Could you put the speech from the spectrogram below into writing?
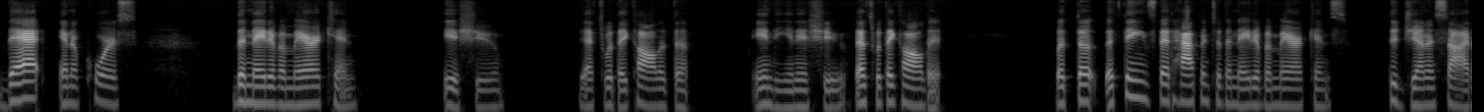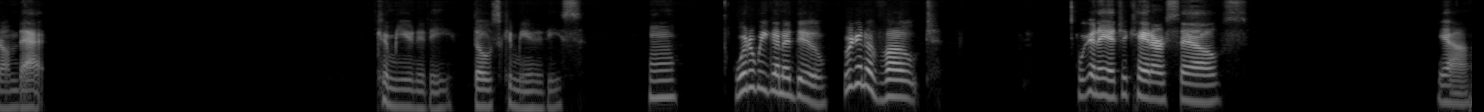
That, and of course, the Native American issue. That's what they call it, the Indian issue. That's what they called it. But the, the things that happened to the Native Americans, the genocide on that community, those communities. Hmm. What are we going to do? We're going to vote. We're going to educate ourselves. Yeah.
